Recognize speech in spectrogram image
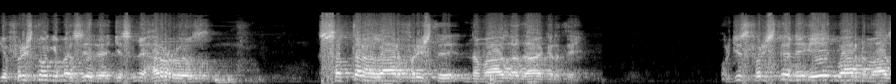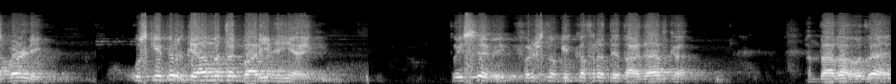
یہ فرشتوں کی مسجد ہے، جس میں ہر روز ستر ہزار فرشتے نماز ادا کرتے ہیں۔ اور جس فرشتے نے ایک بار نماز پڑھ لی، اس کی پھر قیامت تک باری نہیں آئے گی۔ تو اس سے بھی فرشتوں کی کثرت تعداد کا اندازہ ہوتا ہے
